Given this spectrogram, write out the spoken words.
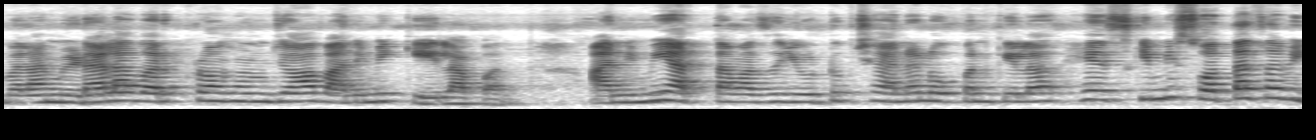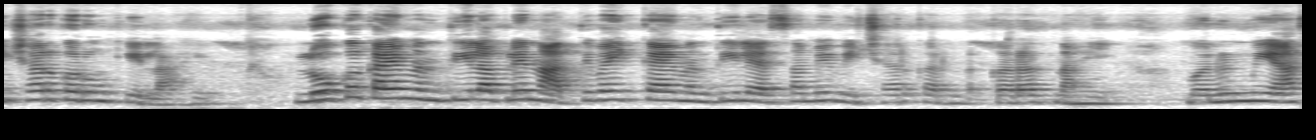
मला मिळाला वर्क फ्रॉम होम जॉब आणि मी केला पण. आणि मी आत्ता माझं यूट्यूब चॅनल ओपन केलं. हेच की मी स्वतःचा विचार करून केला आहे. लोक काय म्हणतील? आपले नातेवाईक काय म्हणतील? याचा मी विचार कर करत नाही. म्हणून मी आज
